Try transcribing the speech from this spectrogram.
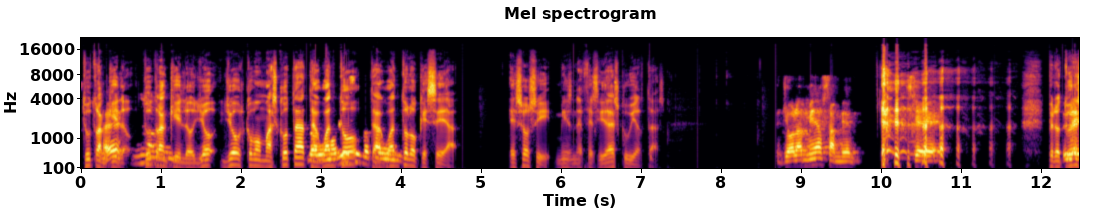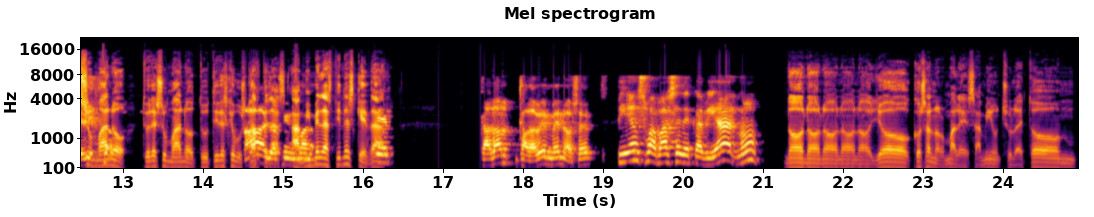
tú tranquilo, Eh, tú tranquilo. Yo, yo como mascota te Lo aguanto, no te aguanto lo que sea. Eso sí, mis necesidades cubiertas. Yo las mías también. Que, Pero tú eres digo- humano, tú eres humano, tú tienes que buscártelas. soy A mí me las tienes que dar. cada, cada vez menos, ¿eh? Pienso a base de caviar, ¿no? No, no, no, no, no. Yo cosas normales. A mí un chuletón,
